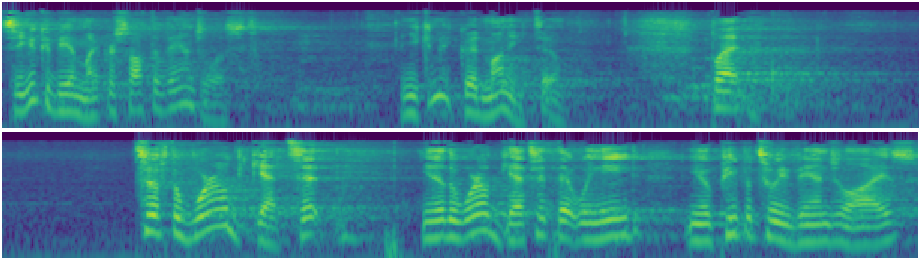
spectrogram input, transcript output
So you could be a Microsoft evangelist. And you can make good money too. But so if the world gets it, you know, the world gets it that we need, you know, people to evangelize,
